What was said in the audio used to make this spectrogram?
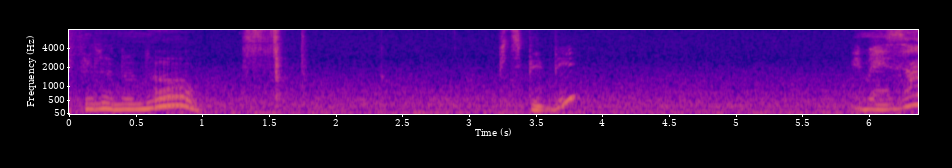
fait le nono. Petit bébé. Mais maison.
